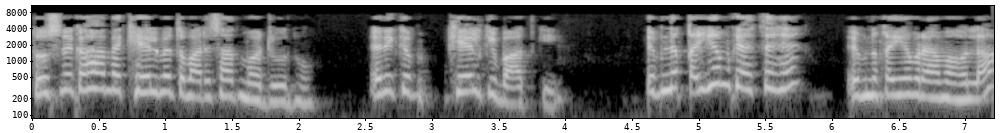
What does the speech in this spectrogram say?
تو اس نے کہا، میں کھیل میں تمہارے ساتھ موجود ہوں۔ یعنی کہ کھیل کی بات کی۔ ابن قیم کہتے ہیں، ابن قیم رحم اللہ،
